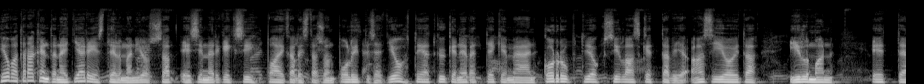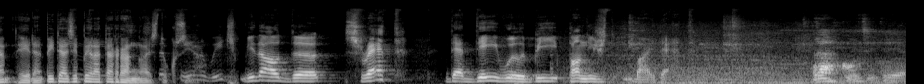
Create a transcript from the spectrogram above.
He ovat rakentaneet järjestelmän, jossa esimerkiksi paikallistason poliittiset johtajat kykenevät tekemään korruptioksi laskettavia asioita ilman, että heidän pitäisi pelätä rangaistuksia. That they will be punished by that. Rákóczi tér.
